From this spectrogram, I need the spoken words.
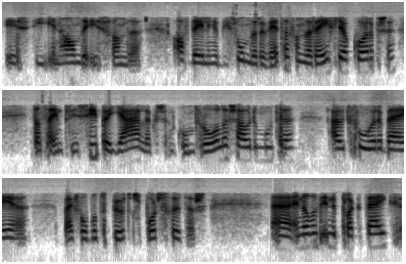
is die in handen is van de afdelingen bijzondere wetten van de regiokorpsen. Dat zij in principe jaarlijks een controle zouden moeten uitvoeren bij bijvoorbeeld sportschutters. Uh, en dat het in de praktijk uh,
